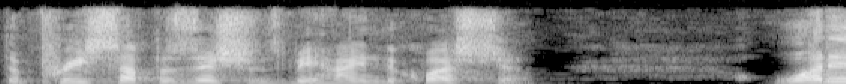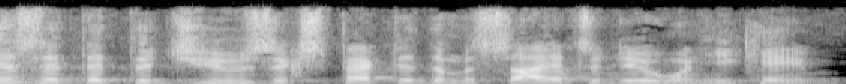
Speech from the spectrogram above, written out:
the presuppositions behind the question. What is it that the Jews expected the Messiah to do when he came?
